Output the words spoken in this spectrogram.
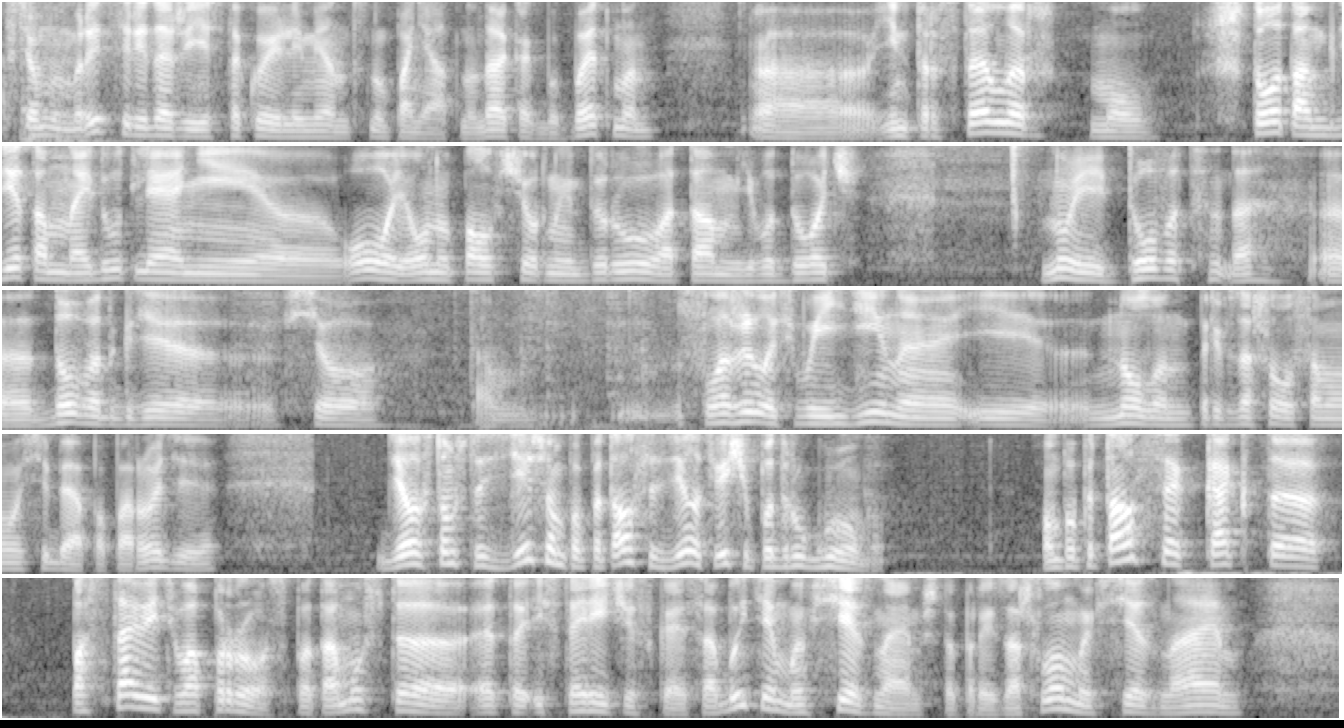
В Темном рыцаре даже есть такой элемент, ну понятно, да, как бы Бэтмен, Интерстеллар, мол, что там, где там, найдут ли они, ой, он упал в черную дыру, а там его дочь. Ну и довод, да, э, довод, где все там сложилось воедино, и Нолан превзошел самого себя по пародии. Дело в том, что здесь он попытался сделать вещи по-другому. Он попытался как-то поставить вопрос, потому что это историческое событие, мы все знаем, что произошло, мы все знаем,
